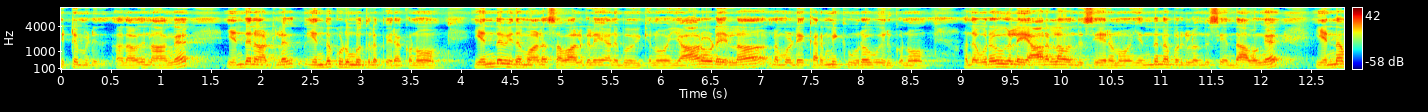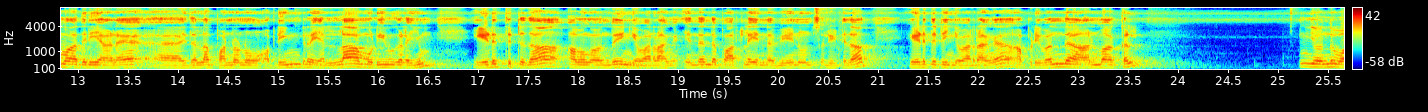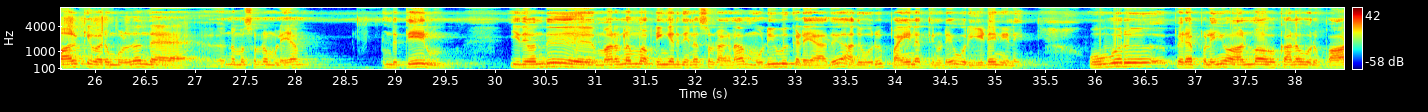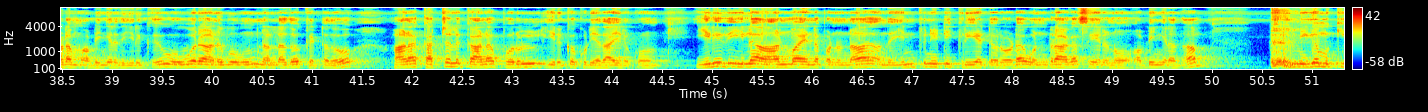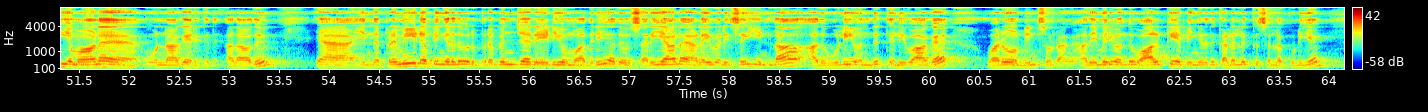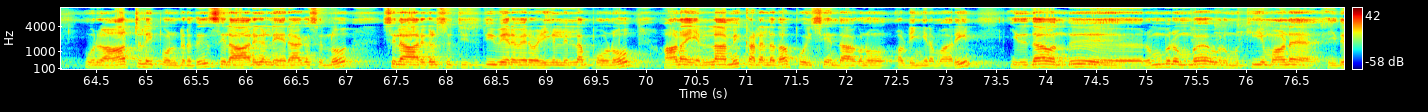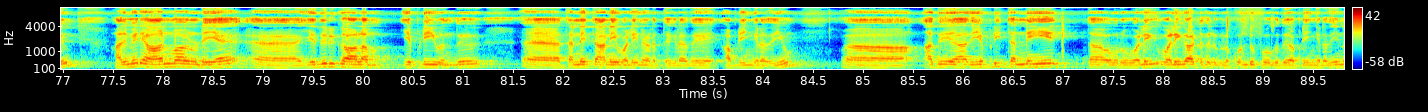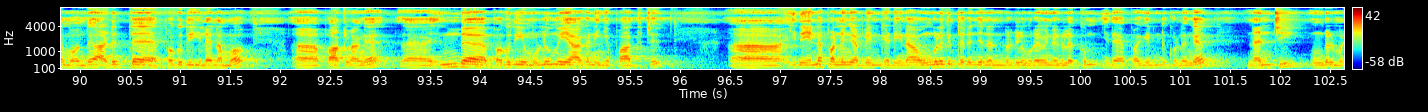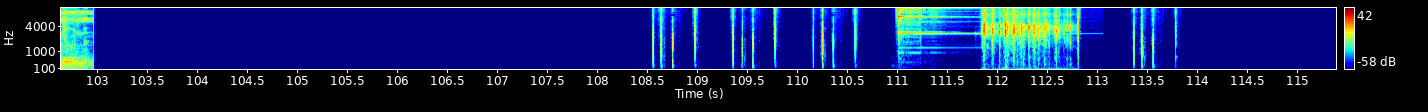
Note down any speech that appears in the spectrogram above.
திட்டமிடுது. அதாவது நாங்கள் எந்த நாட்டில் எந்த குடும்பத்தில் பிறக்கணும் எந்த விதமான சவால்களை அனுபவிக்கணும் யாரோட எல்லாம் நம்மளுடைய கர்மிக்கு உறவு இருக்கணும் அந்த உறவுகளில் யாரெல்லாம் வந்து சேரணும் எந்த நபர்கள் வந்து சேர்ந்தால் அவங்க என்ன மாதிரியான இதெல்லாம் பண்ணணும் அப்படின்ற எல்லா முடிவுகளையும் எடுத்துகிட்டு தான் அவங்க வந்து இங்கே வர்றாங்க. எந்தெந்த பாட்டில் என்ன வேணும்னு சொல்லிட்டு தான் எடுத்துகிட்டு இங்கே வர்றாங்க. அப்படி வந்த ஆன்மாக்கள் இங்கே வந்து வாழ்க்கை வரும்பொழுது அந்த நம்ம சொல்கிறோம் இல்லையா? இந்த தேர்வு. இது வந்து மரணம் அப்படிங்கிறது என்ன சொல்கிறாங்கன்னா முடிவு கிடையாது. அது ஒரு பயணத்தினுடைய ஒரு இடைநிலை. ஒவ்வொரு பிறப்புலையும் ஆன்மாவுக்கான ஒரு பாடம் அப்படிங்கிறது இருக்குது ஒவ்வொரு அனுபவமும் நல்லதோ கெட்டதோ ஆனால் கற்றலுக்கான பொருள் இருக்கக்கூடியதாக இருக்கும். இறுதியில் ஆன்மா என்ன பண்ணுன்னா அந்த இன்ஃபினிட்டி கிரியேட்டரோட ஒன்றாக சேரணும் அப்படிங்கிறது தான் மிக முக்கியமான ஒன்றாக இருக்குது. அதாவது இந்த பிரமீட் அப்படிங்கிறது ஒரு பிரபஞ்ச ரேடியோ மாதிரி அது ஒரு சரியான அலைவரிசையில் தான் அது ஒளி வந்து தெளிவாக வரும் அப்படின்னு சொல்கிறாங்க அதேமாரி வந்து வாழ்க்கை அப்படிங்கிறது கடலுக்கு செல்லக்கூடிய ஒரு ஆற்றலை போன்றது. சில ஆறுகள் நேராக செல்லும் சில ஆறுகள் சுற்றி சுற்றி வேறு வேறு வழிகள் எல்லாம் போகணும் ஆனால் எல்லாமே கடலில் தான் போய் சேர்ந்தாகணும் அப்படிங்கிற மாதிரி. இதுதான் வந்து ரொம்ப ரொம்ப ஒரு முக்கியமான இது. அதுமாரி ஆன்மாவினுடைய எதிர்காலம் எப்படி வந்து தன்னைத்தானே வழி நடத்துகிறது அப்படிங்கிறதையும் அது அது எப்படி தன்னையே த ஒரு வழி வழிகாட்டுதல்களை கொண்டு போகுது அப்படிங்கிறதையும் நம்ம வந்து அடுத்த பகுதியில் நம்ம பார்க்கலாங்க. இந்த பகுதியை முழுமையாக நீங்கள் பார்த்துட்டு இதை என்ன பண்ணுங்க அப்படின்னு கேட்டிங்கன்னா உங்களுக்கு தெரிஞ்ச நண்பர்கள் உறவினர்களுக்கும் இதை பகிர்ந்து கொள்ளுங்கள் நன்றி உங்கள் மணிவண்ணன்.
